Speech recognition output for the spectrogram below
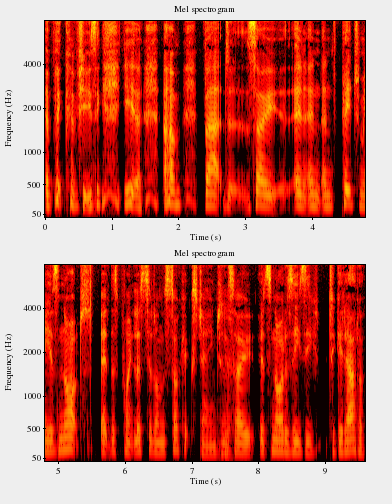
a bit, confusing. Yeah, um, but so and, and and Pledge Me is not at this point listed on the stock exchange, and Yeah. so it's not as easy to get out of.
